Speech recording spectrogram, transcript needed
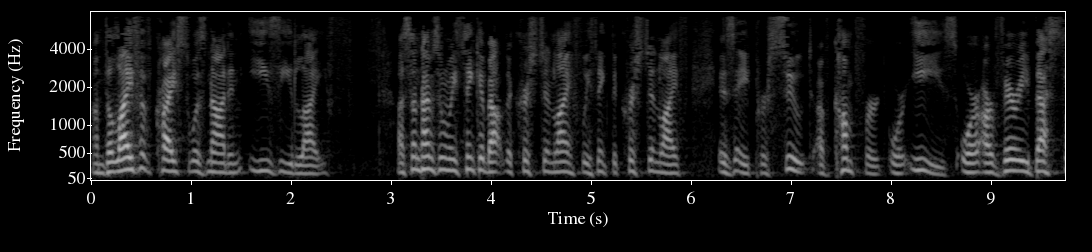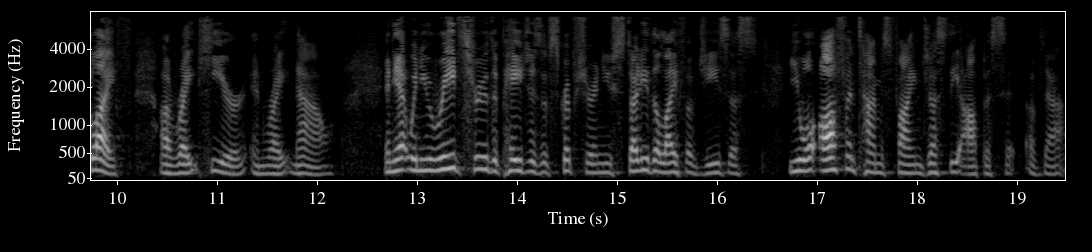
Um, the life of Christ was not an easy life. Uh, sometimes when we think about the Christian life, we think the Christian life is a pursuit of comfort or ease or our very best life uh, right here and right now. And yet, when you read through the pages of Scripture and you study the life of Jesus, you will oftentimes find just the opposite of that.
